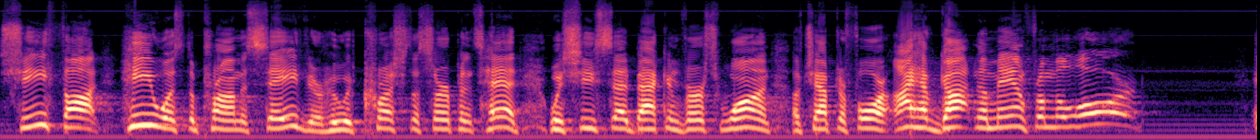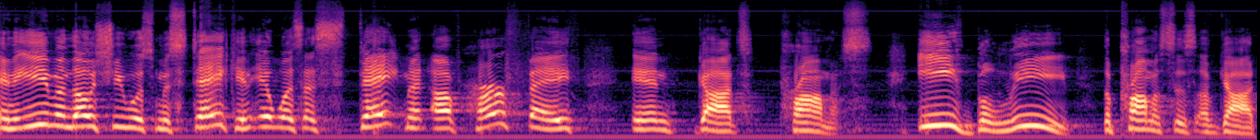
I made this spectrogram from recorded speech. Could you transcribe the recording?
she thought he was the promised Savior who would crush the serpent's head when she said back in verse 1 of chapter 4, I have gotten a man from the Lord. And even though she was mistaken, it was a statement of her faith in God's promise. Eve believed the promises of God,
